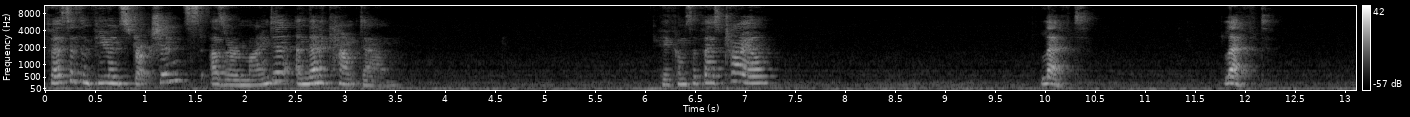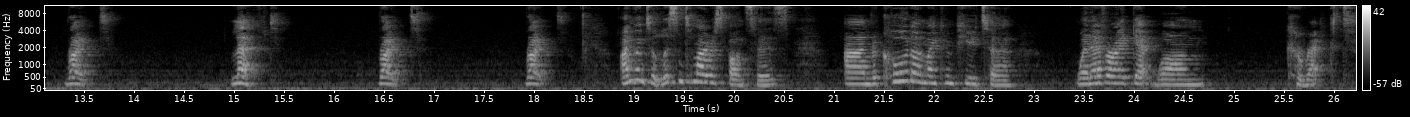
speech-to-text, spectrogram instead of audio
First, there's a few instructions as a reminder and then a countdown. Here comes the first trial left, left, right, left, right, right. I'm going to listen to my responses and record on my computer whenever I get one correct.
